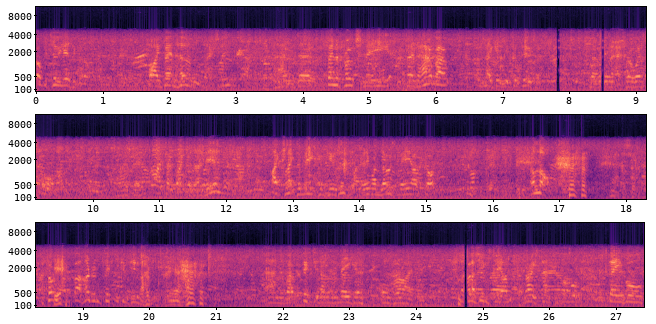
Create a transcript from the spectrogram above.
over two years ago by Ben Herman, actually. And uh, Ben approached me and said, how about making a new computer for the Metro S4? And I said, sounds like a good idea. I collect Amiga computers. If anyone knows me, I've got a lot. I've probably Yeah. got about 150 computers. Um, yeah. and about 50 of them are Amiga, all varieties. As you can see, I'm very sensible, stable.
